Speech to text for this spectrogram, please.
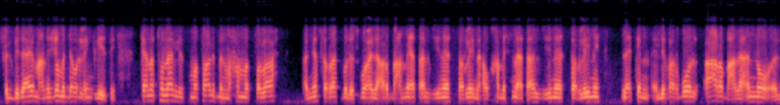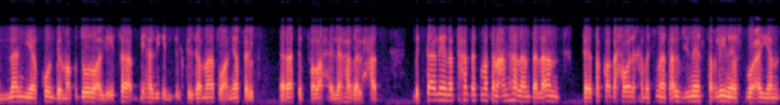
في البداية مع نجوم الدوري الإنجليزي، كانت هنالك مطالب من محمد صلاح أن يصل راتبه الأسبوعي ل 400 ألف جنيه استرليني أو 500 ألف جنيه استرليني لكن ليفربول أعرب على أنه لن يكون بمقدوره الايفاء بهذه الالتزامات وأن يصل راتب صلاح إلى هذا الحد. بالتالي نتحدث مثلا عن هالاند. الآن سيتقاضى حوالي 500 ألف جنيه استرليني أسبوعيا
